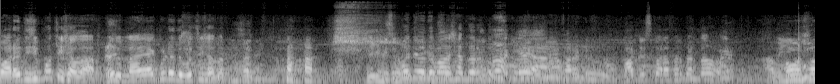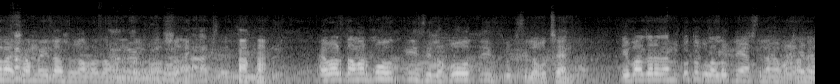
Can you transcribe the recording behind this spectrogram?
পরে দিছি পঁচিশ হাজার। না? এক ভিডিওতে পঁচিশ হাজার। ঠিক আছে থাকলে আর আমার একটু পাবলিশ করা দরকার তো। সমস্যা নাই সামনে আসুক আমরা যাব না ভাই সমস্যা নাই। এবার তো আমার বহুত কি ছিল বহুত লোক ছিল বুঝছেন? এই বাজারে আমি কতগুলো লোক নিয়ে আসছিলাম এবার জানেন?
